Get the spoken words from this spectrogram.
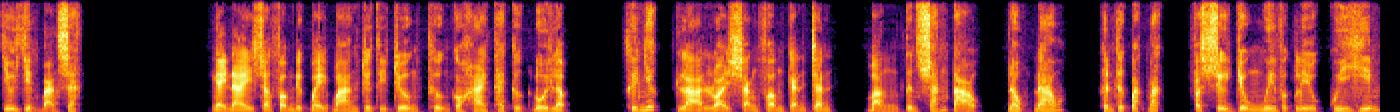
giữ gìn bản sắc. Ngày nay, sản phẩm được bày bán trên thị trường thường có hai thái cực đối lập. Thứ nhất là loại sản phẩm cạnh tranh bằng tính sáng tạo, độc đáo, hình thức bắt mắt và sử dụng nguyên vật liệu quý hiếm.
